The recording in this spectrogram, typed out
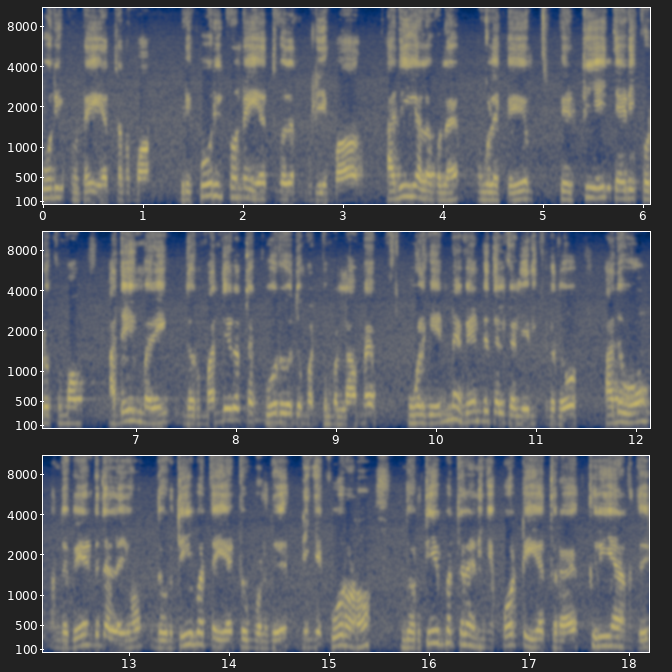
கூறிக்கொண்டே ஏற்றணுமா இப்படி கூறிக்கொண்டே ஏற்றுவதன் மூலியமா அதிக அளவுல உங்களுக்கு வெற்றியை தேடி கொடுக்குமா? அதே மாதிரி இந்த ஒரு மந்திரத்தை கூறுவது மட்டுமல்லாம உங்களுக்கு என்ன வேண்டுதல்கள் இருக்கிறதோ அதுவும் அந்த வேண்டுதலையும் இந்த ஒரு தீபத்தை ஏற்றும் பொழுது நீங்க கூறணும். இந்த ஒரு தீபத்துல நீங்க போட்டு ஏத்துற திரியானது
